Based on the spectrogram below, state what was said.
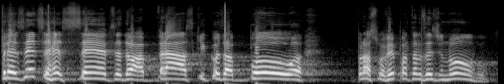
presente você recebe, você dá um abraço, que coisa boa. Próxima vez para trazer de novo.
